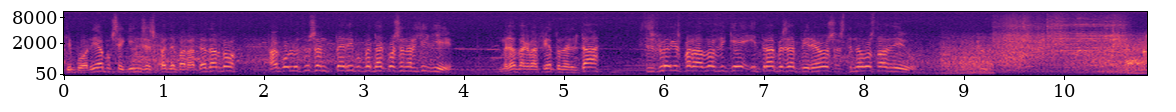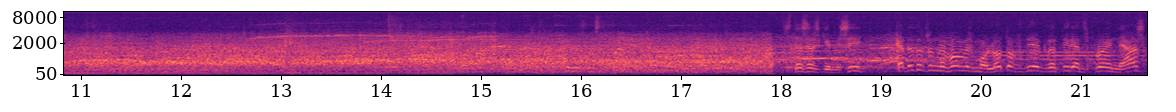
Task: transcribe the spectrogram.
Την πορεία που ξεκίνησες στις 5 παρατέταρτο ακολουθούσαν περίπου 500 αναρχικοί. Μετά τα γραφεία των ΕΛΤΑ, στις φλόγες παραδόθηκε η τράπεζα Πυραιός στην οδό Σταδίου. Στις 4.30 κατέστρεψαν με βόμβες Μολότοφ δύο εκδοτήρια της πρώην ΕΑΣ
